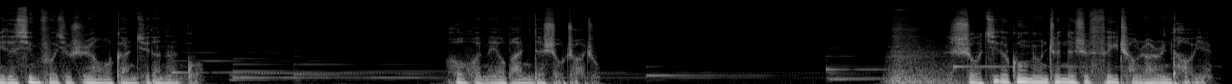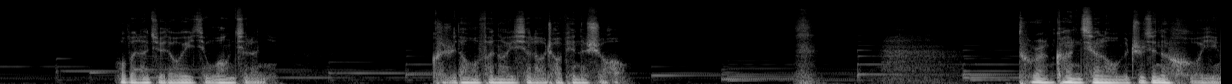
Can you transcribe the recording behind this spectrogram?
你的幸福就是让我感觉到难过，后悔没有把你的手抓住。手机的功能真的是非常让人讨厌。我本来觉得我已经忘记了你，可是当我翻到一些老照片的时候，突然看见了我们之间的合影。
